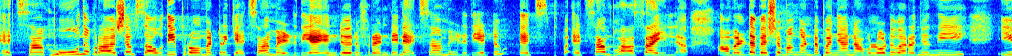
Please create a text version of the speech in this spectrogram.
എക്സാം മൂന്ന് പ്രാവശ്യം സൗദി പ്രോമെട്രിക് എക്സാം എഴുതിയ എന്റെ ഒരു ഫ്രണ്ടിന് എക്സാം എഴുതിയിട്ടും എക്സാം പാസ്സായില്ല അവളുടെ വിഷമം കണ്ടപ്പോൾ ഞാൻ അവളോട് പറഞ്ഞു നീ ഈ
